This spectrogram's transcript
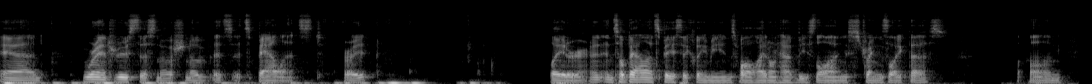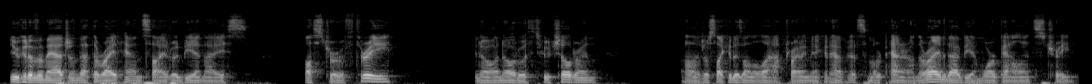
And we're going to introduce this notion of it's it's balanced, right? Later. And, and so balance basically means, well, I don't have these long strings like this. Um, you could have imagined that the right-hand side would be a nice cluster of three, you know, a node with two children, uh, just like it is on the left, right? I mean, I could have a similar pattern on the right, and that'd be a more balanced tree.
